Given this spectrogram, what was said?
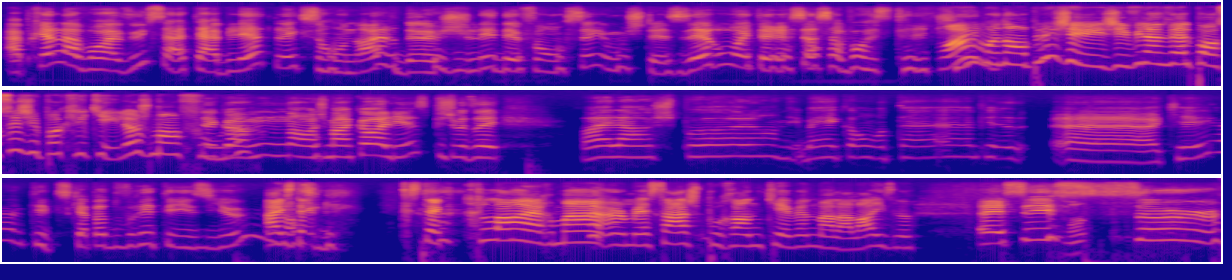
après l'avoir vu, sa tablette, là, avec son air de gelé défoncé, moi, j'étais zéro intéressée à savoir c'était qui. Ouais, moi non plus, j'ai vu la nouvelle passer, j'ai pas cliqué. Là, je m'en fous. Là. comme, non, je m'en calisse. Puis je veux dire, ouais, lâche pas, là, on est bien content. Puis, euh, OK, t'es-tu capable d'ouvrir tes yeux? Hey, C'était clairement un message pour rendre Kevin mal à l'aise. là. Eh, c'est Moi- sûr!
